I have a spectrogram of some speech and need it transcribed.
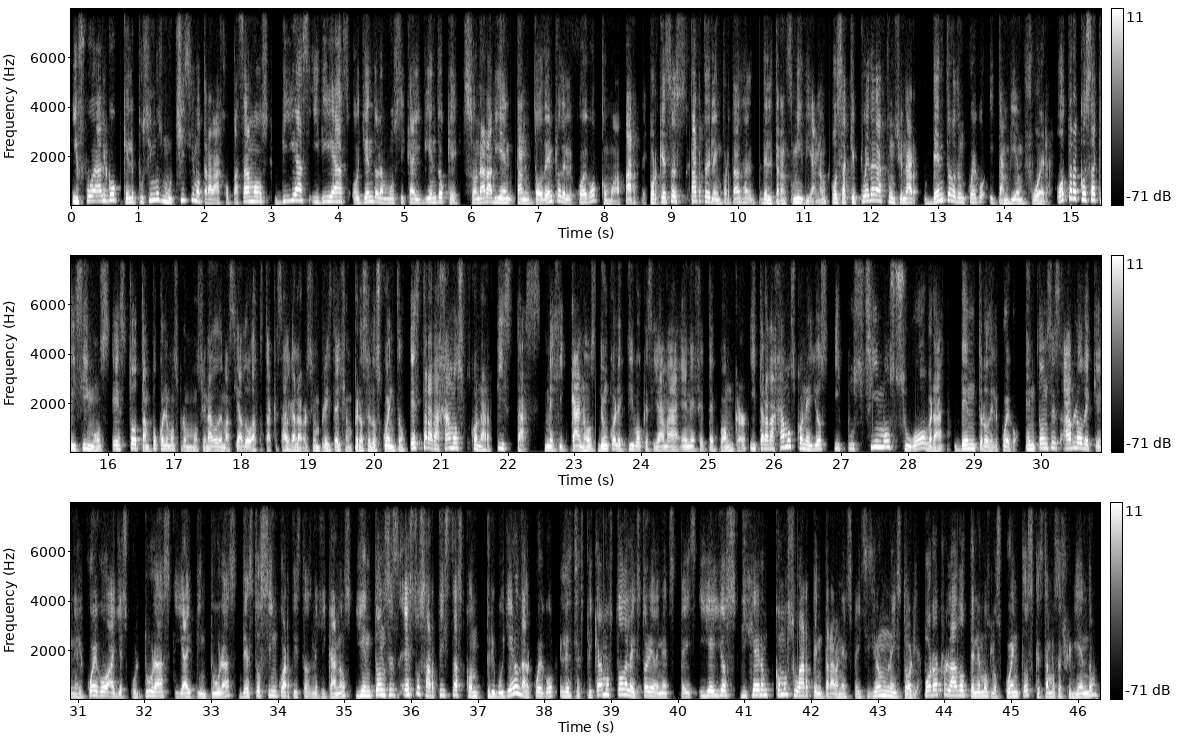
Y fue algo que le pusimos muchísimo trabajo. Pasamos días y días oyendo la música y viendo que sonara bien tanto dentro del juego como aparte, porque eso es parte de la importancia del transmedia, ¿no? O sea, que pueda funcionar dentro de un juego y también fuera. Otra cosa que hicimos, esto tampoco lo hemos promocionado demasiado hasta que salga la versión PlayStation, pero se los cuento, es trabajamos con artistas mexicanos de un colectivo que se llama NFT Bunker y trabajamos con ellos y pusimos su obra dentro del juego. Entonces hablo de que en el juego hay esculturas y hay pinturas de estos cinco artistas mexicanos y entonces estos artistas contribuyeron al juego, les explicamos toda la historia de Netspace y ellos dijeron cómo su arte entraba en Netspace, hicieron una historia. Por otro lado, tenemos los cuentos que estamos escribiendo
